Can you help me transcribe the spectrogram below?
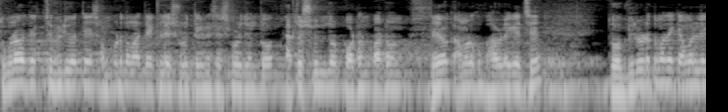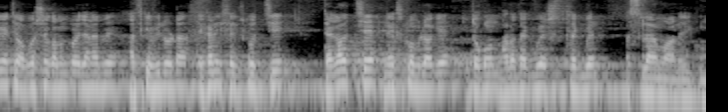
তোমরাও দেখছ ভিডিওতে সম্পূর্ণ তোমরা দেখলে শুরু থেকে শেষ পর্যন্ত। এত সুন্দর পঠন পাঠন। যাই হোক আমারও খুব ভালো লেগেছে। তো ভিডিওটা তোমাদের কেমন লেগেছে অবশ্যই কমেন্ট করে জানাবে। আজকে ভিডিওটা এখানেই শেষ করছি। দেখা হচ্ছে নেক্সট কোনো ব্লগে ততক্ষণ ভালো থাকবে সুস্থ থাকবেন। আসসালামু আলাইকুম।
